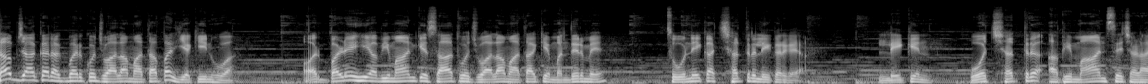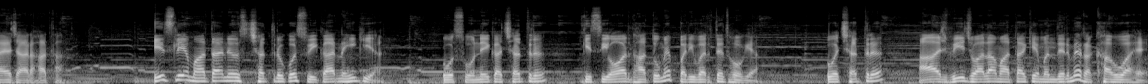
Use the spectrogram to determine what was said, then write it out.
तब जाकर अकबर को ज्वाला माता पर यकीन हुआ और बड़े ही अभिमान के साथ वह ज्वाला माता के मंदिर में सोने का छत्र लेकर गया। लेकिन वो छत्र अभिमान से चढ़ाया जा रहा था। इसलिए माता ने उस छत्र को स्वीकार नहीं किया। वो सोने का छत्र किसी और धातु में परिवर्तित हो गया। वह छत्र आज भी ज्वाला माता के मंदिर में रखा हुआ है।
